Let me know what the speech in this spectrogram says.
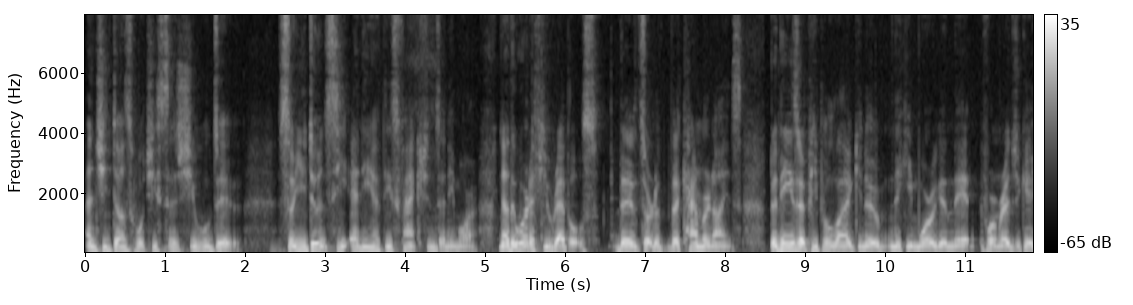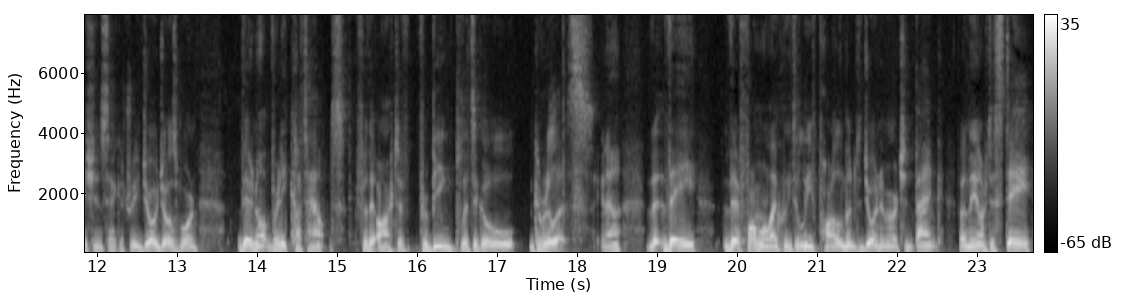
and she does what she says she will do. So you don't see any of these factions anymore. Now there were a few rebels, the sort of the Cameronites, but these are people like you know Nicky Morgan, the former Education Secretary, George Osborne. They're not very cut out for the art of for being political guerrillas. You know, they they're far more likely to leave Parliament to join a merchant bank than they are to stay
